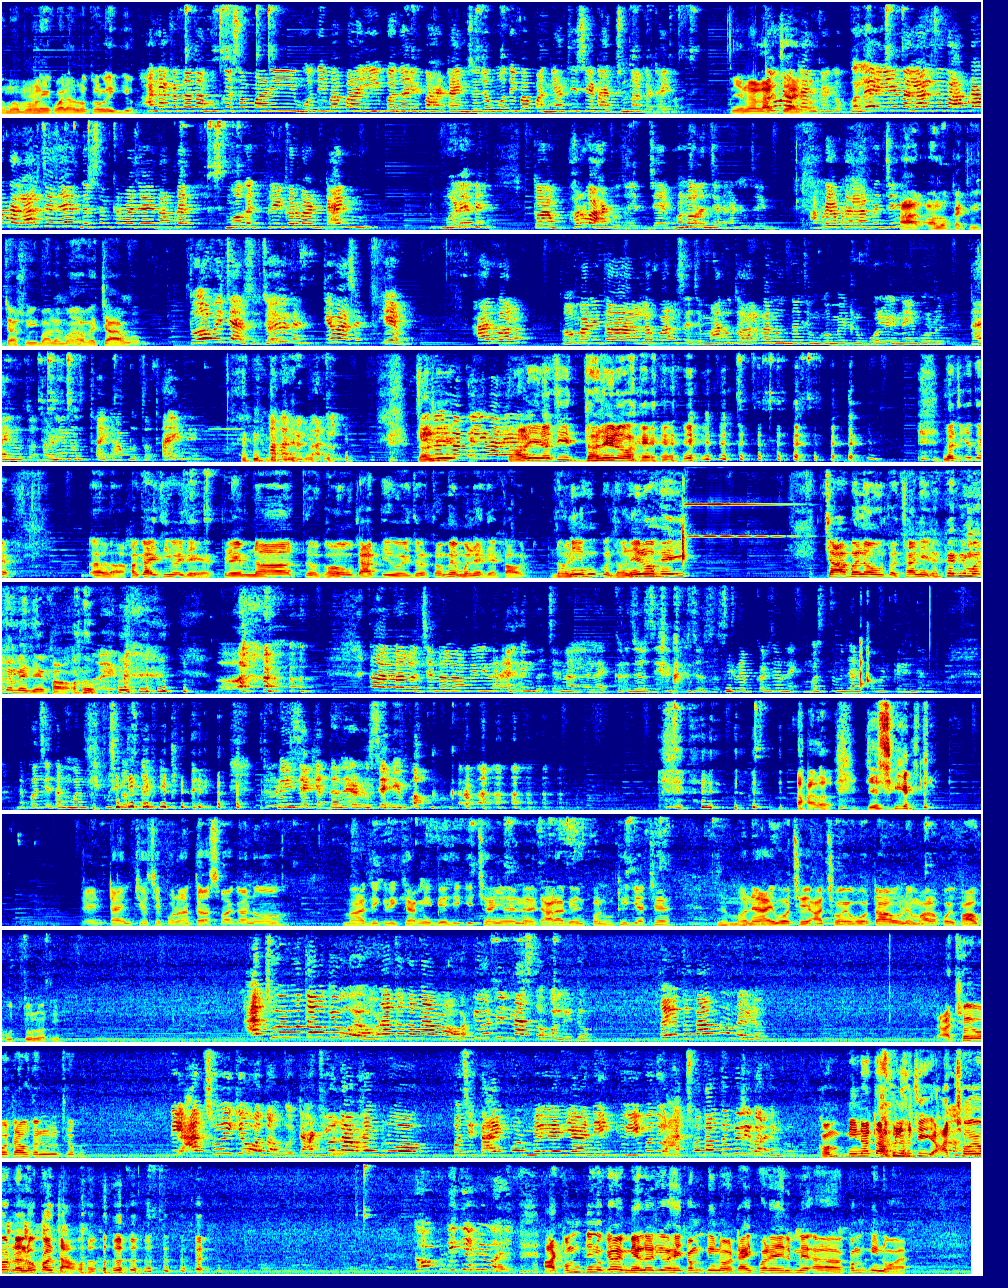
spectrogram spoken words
આમાં માણેક વાળા નતો લઈ ગયો. આના કરતા તા મુકેશ અંબાણી મોદી બાપા ઈ બધા પાસે ટાઈમ છે. જો મોદી બાપા ન્યાથી છે આજ જુનાગઢ આવ્યા. એના લાલચે આવ્યા. ભલે એના લાલચે તો આપણે આપણા લાલચે જઈએ ને દર્શન કરવા જઈએ તો આપણે મગજ ફ્રી કરવાનો ટાઈમ મળે ને તો આમ ફરવા હાટું થઈ જાય મનોરંજન હાટું થઈ આપણે આપણા લાભે જઈએ. આ હાલો વિચારશું ઈ બારેમાં હવે ચા તો વિચારશું. જોયું ને? કેવા છે? એમ. સારું હાલો. તો અમારી તો આ આવશે છે મારું તો હાલવાનું જ નથી. હું ગમે એટલું બોલી નહીં બોલું. ધાર્યું તો ધણીનું જ થાય આપણું તો થાય નહીં. ધણી નથી ધણીનો હે. નથી કહેતો હગાઈથી હોય છે પ્રેમનાથ ઘઉં ચાતી હોય તો તમે મને દેખાવ. ધણી હું ધણીનો હે ઈ? ચા બનાવું તો ચાની રકબીમાં તમે દેખાવ. હારું હાલો ચેનલમાં વાર આવી તો ચેનલને લાઈક કરજો શેર કરજો સબસ્ક્રાઇબ કરજો ને એક મસ્ત મજાનું કમેન્ટ કરીને ને પછી તમે મને કહેજો ધણી છે કે ધનેડું છે એ પાકું કરવા. હાલો જય શ્રી કૃષ્ણ. ટાઈમ થયો છે પોણા દસ વાગ્યાનો. મારી દીકરી ક્યારની બેસી ગઈ છે અહીંયા ને ઝાડા બેન પણ ઉઠી ગયા છે. ને મને આવ્યો છે આછો એવો તાવ ને મારો કોઈ ભાવ પૂછતું નથી. આછો એવો તાવ તને નથી ખબર? તે આછો એ કેવો તાવ હોય? ટાઢિયો ના સાંભળો પછી ટાઇફોઇડ મેલેરિયા ડેન્ગ્યુ એ બધું આછો તાવ તો પહેલી વાર સાંભળો કંપની ના તાવ નથી આછો એવો એટલે લોકલ તાવ. કંપની કેવી હોય? આ કંપનીનો કહેવાય મેલેરિયો હે કંપનીનો ટાઇફોઇડ કંપનીનો હે.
